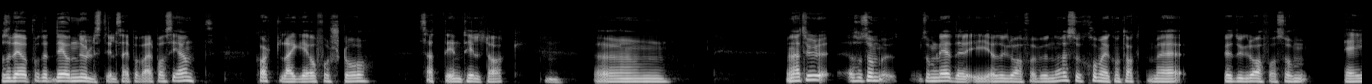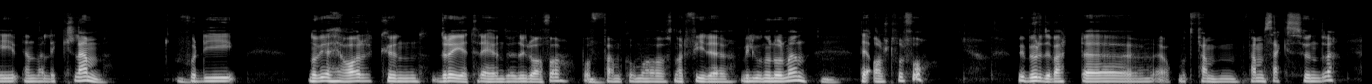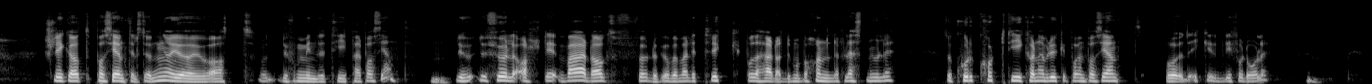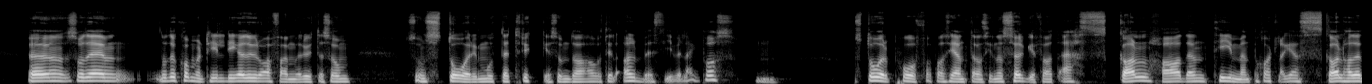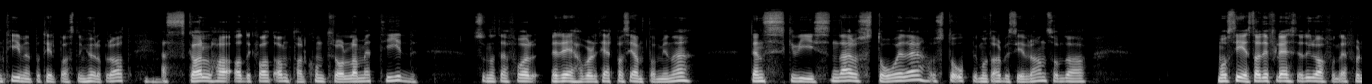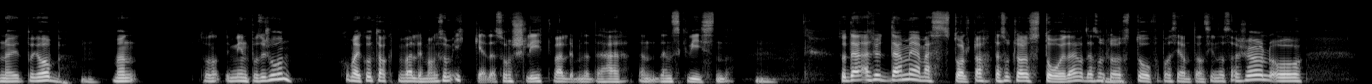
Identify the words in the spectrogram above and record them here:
Altså det, å, det å nullstille seg på hver pasient, kartlegge og forstå, sette inn tiltak. Mm. Um, men jeg tror, altså som, som leder i Audiografforbundet, så kom jeg i kontakt med audiografer som er i en veldig klem. Mm. Fordi når vi har kun drøye 300 audiografer på 5,4 mm. millioner nordmenn, mm. det er altfor få. Vi burde vært eh, ja, opp mot 500-600. Slik at pasienttilstrømninga gjør jo at du får mindre tid per pasient. Mm. Du, du, føler alltid, Hver dag så føler du på jobben veldig trykk på det her, da. du må behandle flest mulig. Så hvor kort tid kan jeg bruke på en pasient, og det ikke blir for dårlig? Uh, så det, når det kommer til de audiografene der ute som, som, står imot det trykket som da av og til arbeidsgiver legger på oss, mm står på for pasientene sine og sørger for at jeg skal ha den timen på kartlegging, jeg skal ha den timen på tilpasning høreapparat, mm. jeg skal ha adekvat antall kontroller med tid, sånn at jeg får rehabilitert pasientene mine. Den skvisen der, å stå i det, og stå opp imot arbeidsgiverne, som da må sies at de fleste audiografene er fornøyd på jobb, mm. men sånn i min posisjon kommer i kontakt med veldig mange som ikke er det, som sliter veldig med det her, den, den skvisen, da. Mm. Så det, jeg tror dem er jeg mest stolt av. Den som klarer å stå i det, og den som klarer å stå for pasientene sine og seg sjøl, og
